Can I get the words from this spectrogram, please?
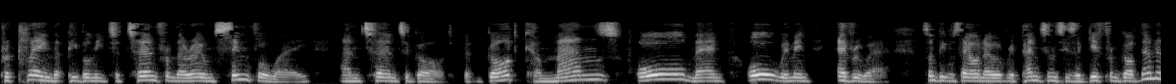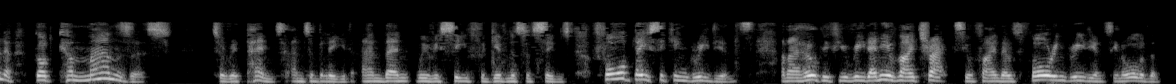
proclaim that people need to turn from their own sinful way and turn to God. But God commands all men, all women, everywhere. Some people say, oh no, repentance is a gift from God. No, no, no. God commands us to repent and to believe, and then we receive forgiveness of sins. Four basic ingredients, and I hope if you read any of my tracts, you'll find those four ingredients in all of them.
